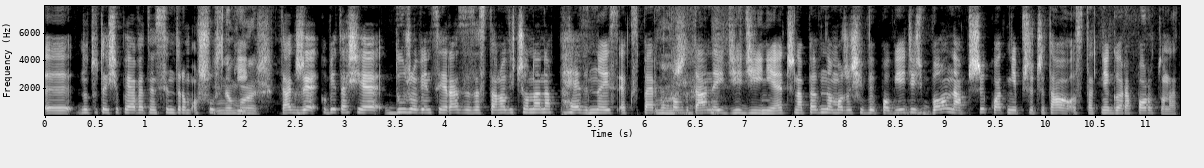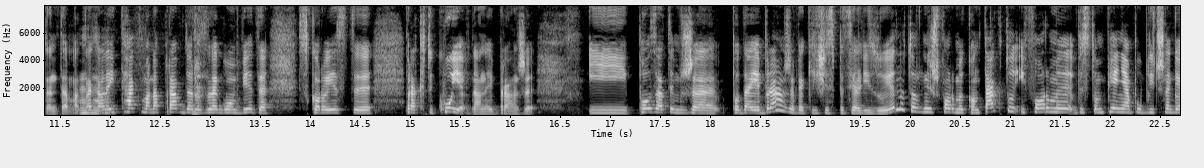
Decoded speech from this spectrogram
y, no tutaj się pojawia ten syndrom No oszustki, właśnie. tak, że kobieta się dużo więcej razy zastanowi, czy ona na pewno jest ekspertką Może. w danej dziedzinie, czy na pewno może się wypowiedzieć, bo na przykład nie przeczytała ostatniego raportu na ten temat, tak, ale i tak ma naprawdę rozległą wiedzę, skoro jest, y, praktykuje w danej branży. I poza tym, że podaje branżę, w jakiej się specjalizuje, no to również formy kontaktu i formy wystąpienia publicznego,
